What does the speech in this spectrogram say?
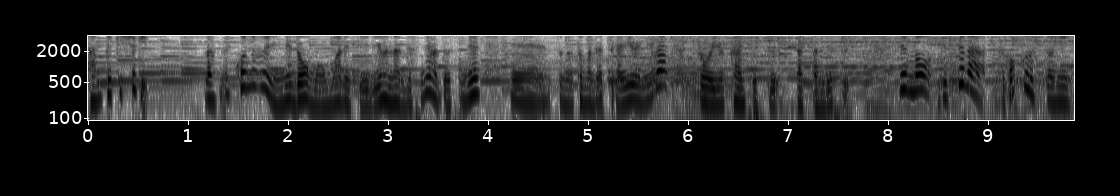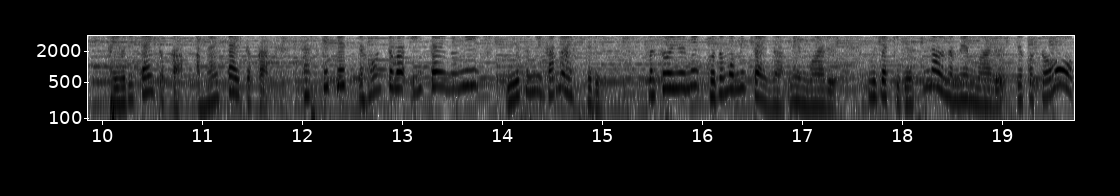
完璧主義。まあ、こんな風にね、どうも思われているようなんですね、私ね。えー、その友達が言うには、そういう解説だったんです。でも、実はすごく人に頼りたいとか、甘えたいとか、助けてって本当は言いたいのに、言えずに我慢してる。まあ、そういうね、子供みたいな面もある。無邪気で素直な面もあるってことを、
